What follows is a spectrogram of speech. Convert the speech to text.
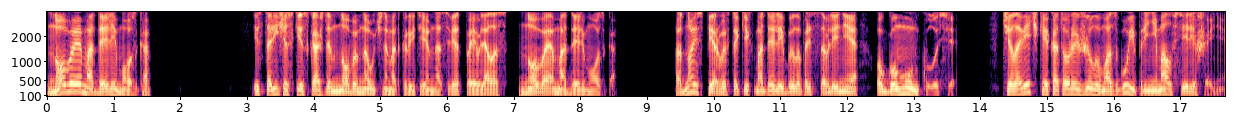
Новые модели мозга. Исторически с каждым новым научным открытием на свет появлялась новая модель мозга. Одной из первых таких моделей было представление о гомункулусе, человечке, который жил в мозгу и принимал все решения.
